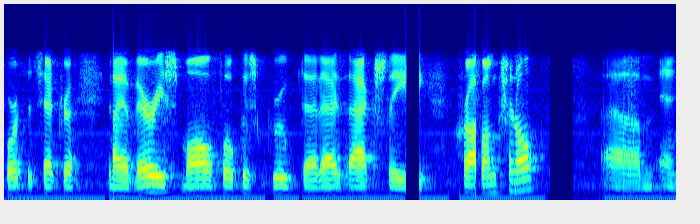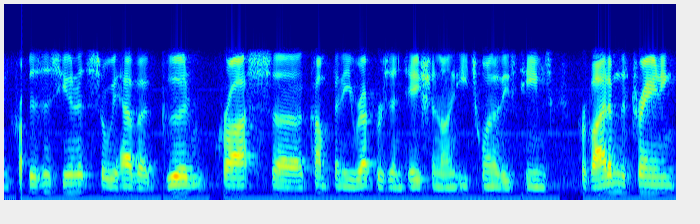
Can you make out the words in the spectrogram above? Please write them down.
fourth, etc. By a very small focus group that is actually cross-functional and cross business units. So we have a good cross uh, company representation on each one of these teams. Provide them the training,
